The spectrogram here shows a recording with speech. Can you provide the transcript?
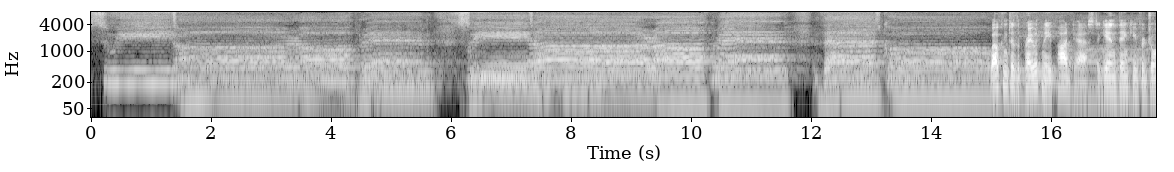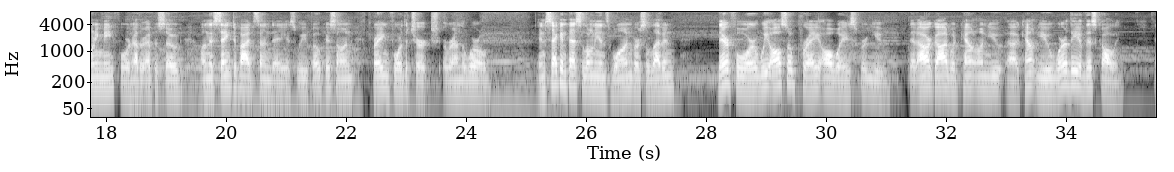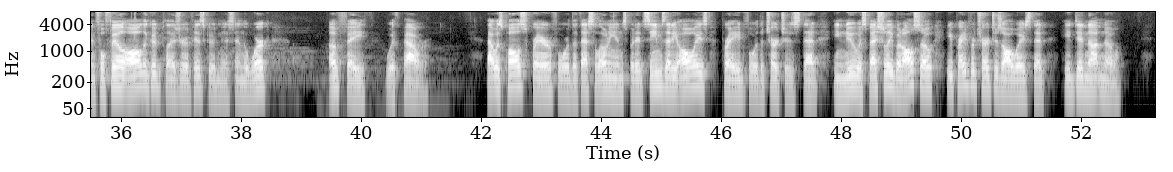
Sweet hour of prayer, sweet hour of prayer. Welcome to the Pray With Me podcast. Again, thank you for joining me for another episode on this Sanctified Sunday as we focus on praying for the church around the world. In 2 Thessalonians 1, verse 11, Therefore, we also pray always for you, that our God would count on you, uh, count you worthy of this calling, and fulfill all the good pleasure of His goodness and the work of faith with power. That was Paul's prayer for the Thessalonians, but it seems that he always prayed for the churches that he knew especially, but also he prayed for churches always that he did not know.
